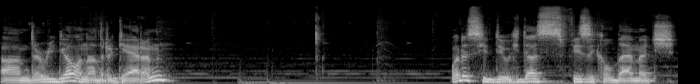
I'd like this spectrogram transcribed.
Um, there we go, another Garen. What does he do? He does physical damage.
